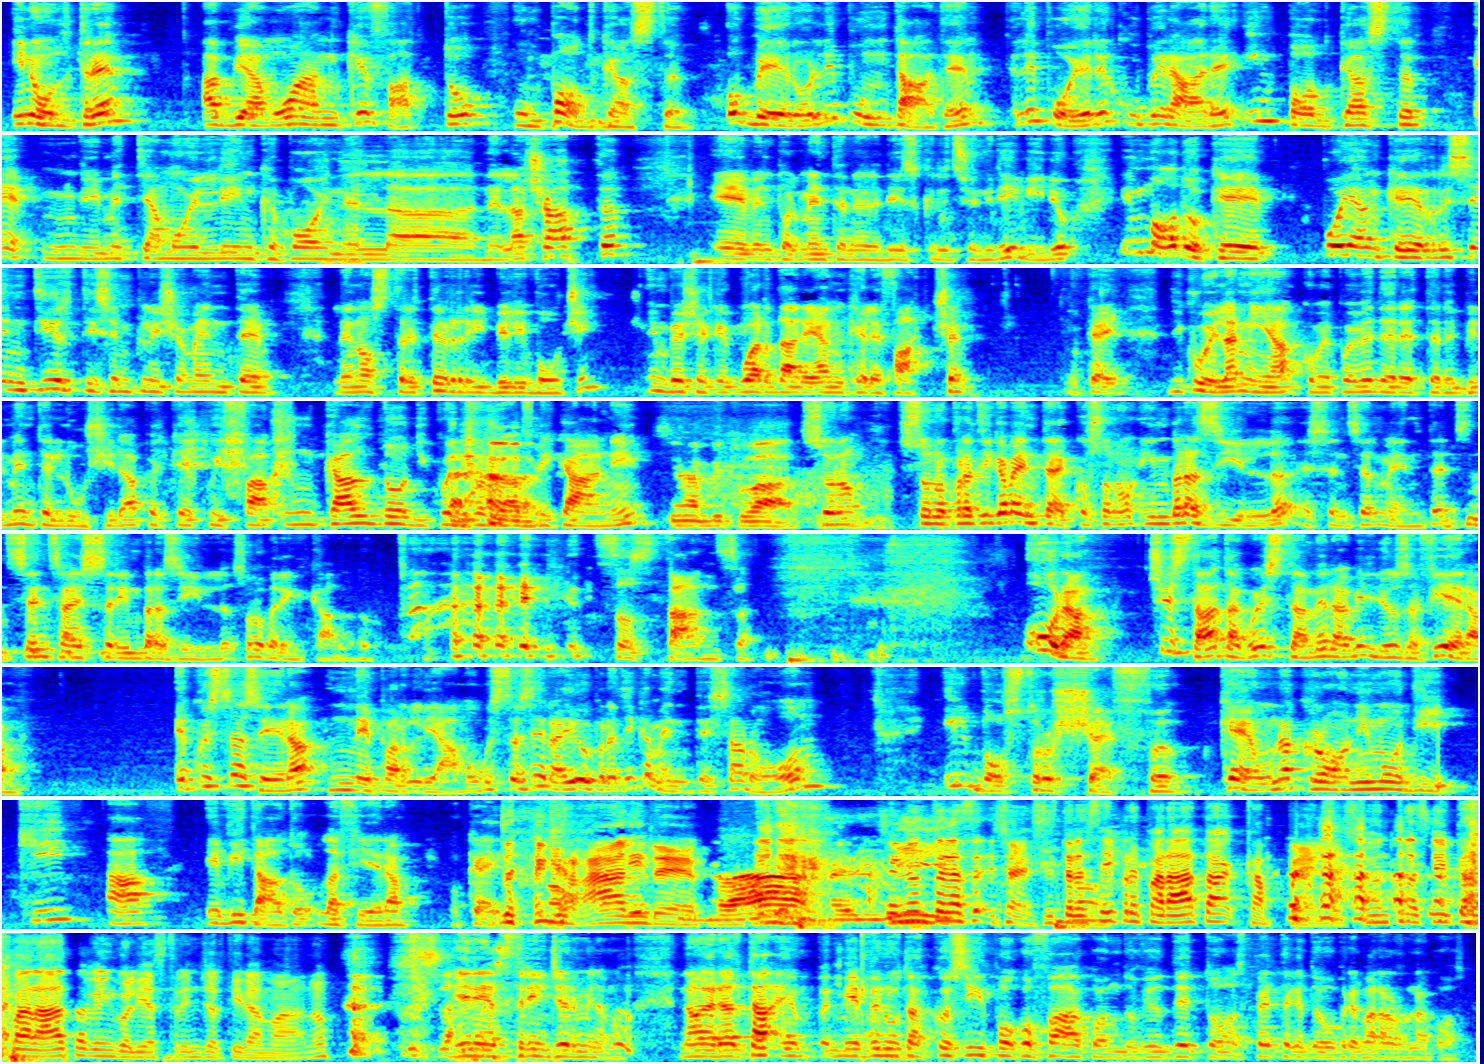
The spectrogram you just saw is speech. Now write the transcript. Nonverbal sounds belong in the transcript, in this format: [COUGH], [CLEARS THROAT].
Inoltre abbiamo anche fatto un podcast, ovvero le puntate le puoi recuperare in podcast e vi mettiamo il link poi nella, nella chat e eventualmente nelle descrizioni dei video, in modo che puoi anche risentirti semplicemente le nostre terribili voci, invece che guardare anche le facce. Ok? Di cui la mia, come puoi vedere, è terribilmente lucida perché qui fa un caldo di quelli [LAUGHS] africani. Siamo abituati. Sono, sono praticamente, ecco, sono in Brasil essenzialmente, senza essere in Brasil, solo per il caldo, [LAUGHS] in sostanza. Ora c'è stata questa meravigliosa fiera e questa sera ne parliamo. Questa sera io praticamente sarò il vostro chef, che è un acronimo di chi ha evitato la fiera, ok? [LAUGHS] Grande. Grande, Se, non te la, lì. sei- cioè, se te la sei preparata, cappello. Se non te la sei [LAUGHS] preparata, vengo lì a stringerti la mano. Vieni a stringermi la mano. No, in realtà è- mi è venuta così poco fa quando vi ho detto aspetta che devo preparare una cosa.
